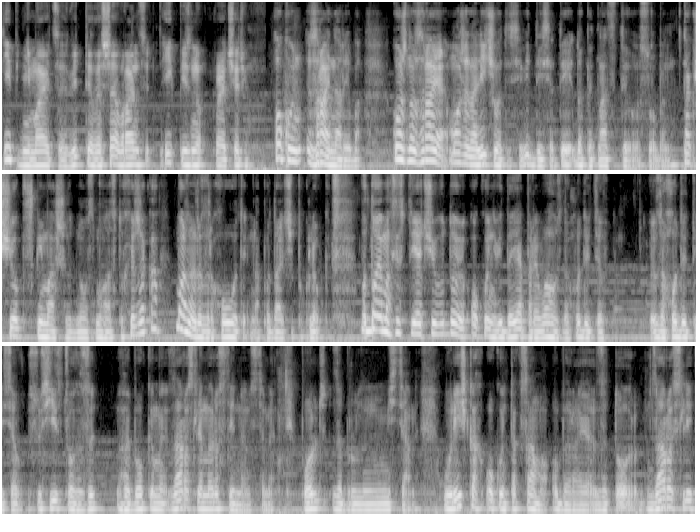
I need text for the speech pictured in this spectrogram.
і піднімається звідти лише вранці і пізно ввечері. Окунь зграйна риба. Кожна зграя може налічуватися від 10 до 15 особин. Так що, впіймавши одного смугастого хижака, можна розраховувати на подальші покльовки. В Водоймах зі стоячою водою окунь віддає перевагу знаходитися заходитися в сусідствах з глибокими зарослями рослинностями, поруч з забрудненими місцями. У річках окунь так само обирає затор, зарослі,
